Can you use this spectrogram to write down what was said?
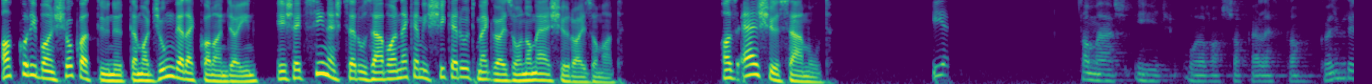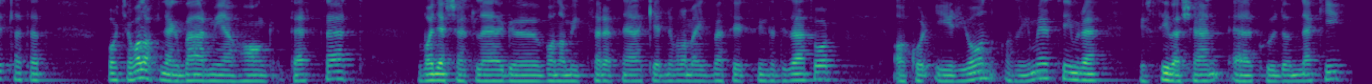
Akkoriban sokat tűnődtem a dzsungelek kalandjain, és egy színes ceruzával nekem is sikerült megrajzolnom első rajzomat. Az első számút. Ilyen... Tamás így olvassa fel ezt a könyvrészletet. Hogyha valakinek bármilyen hang tetszett, vagy esetleg van, amit szeretne elkérni valamelyik beszédszintetizátort, akkor írjon az e-mail címre, és szívesen elküldöm neki,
